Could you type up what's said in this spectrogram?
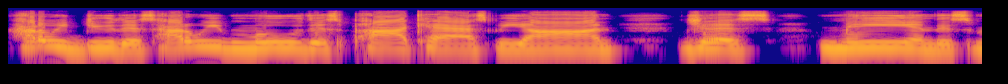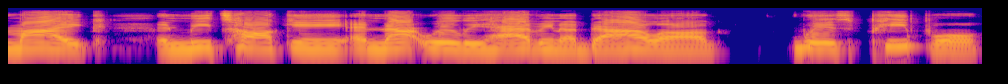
how do we do this? How do we move this podcast beyond just me and this mic and me talking and not really having a dialogue with people?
